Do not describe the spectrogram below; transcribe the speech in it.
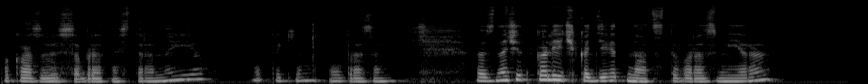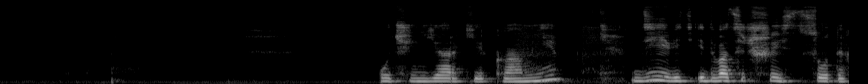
Показываю с обратной стороны ее. Вот таким образом. Значит, колечко 19 размера. Очень яркие камни. 9,26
